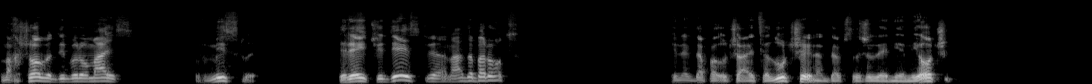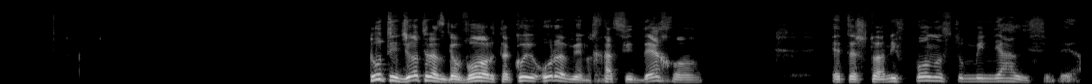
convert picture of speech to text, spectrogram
Махшова дибрумайс в мысли, речи, действия, надо бороться. Иногда получается лучше, иногда, к сожалению, не очень. Тут идет разговор, такой уровень хасидехо, это что они полностью меняли себя.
